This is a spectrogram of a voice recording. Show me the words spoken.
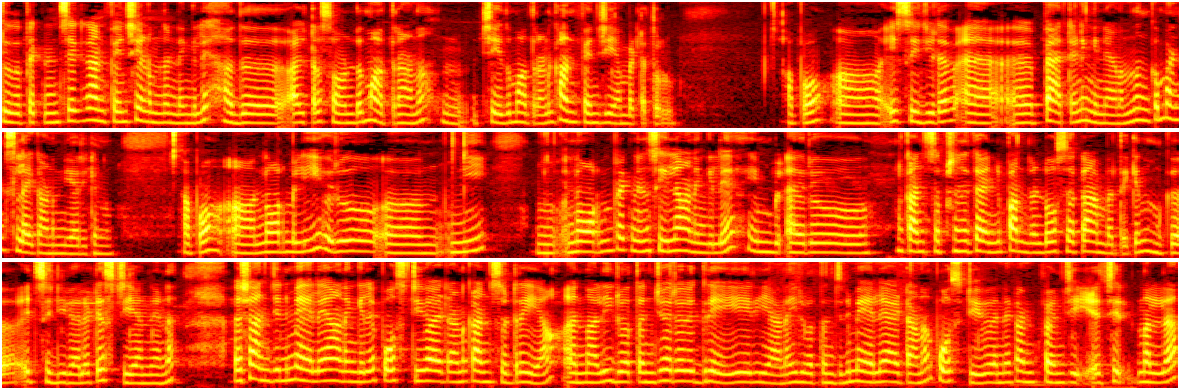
ട്യൂബ് പ്രഗ്നൻസി ഒക്കെ കൺഫേം ചെയ്യണമെന്നുണ്ടെങ്കിൽ അത് അൾട്രാസൗണ്ട് മാത്രമാണ് ചെയ്ത് മാത്രമാണ് കൺഫേം ചെയ്യാൻ പറ്റത്തുള്ളൂ. അപ്പോൾ എ സി ജിയുടെ പാറ്റേൺ ഇങ്ങനെയാണെന്ന് നിങ്ങൾക്ക് മനസ്സിലായി കാണുമെന്ന് വിചാരിക്കുന്നു. അപ്പോൾ നോർമലി ഒരു നീ നോർമൽ പ്രഗ്നൻസിയിലാണെങ്കിൽ ഒരു കൺസെപ്ഷൻ കഴിഞ്ഞ് പന്ത്രണ്ട് ദിവസമൊക്കെ ആകുമ്പോഴത്തേക്കും നമുക്ക് H C D value test ചെയ്യാവുന്നതാണ്. പക്ഷേ അഞ്ചിന് മേലെ ആണെങ്കിൽ പോസിറ്റീവായിട്ടാണ് കൺസിഡർ ചെയ്യുക. എന്നാൽ ഇരുപത്തഞ്ച് വരെ ഒരു ഗ്രേ ഏരിയ ആണ്. ഇരുപത്തഞ്ചിന് മേലെ ആയിട്ടാണ് പോസിറ്റീവ് തന്നെ കൺഫേം ചെയ്യുക നല്ല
